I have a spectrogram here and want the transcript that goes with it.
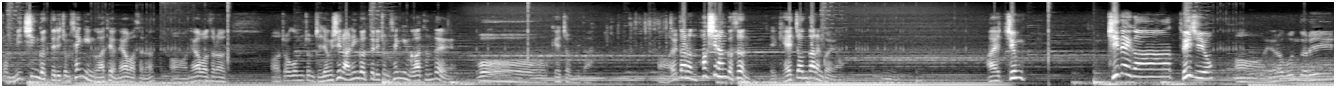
좀 미친 것들이 좀 생긴 것 같아요. 내가 봐서는. 어, 내가 봐서는 어, 조금 좀 제정신 아닌 것들이 좀 생긴 것 같은데, 오, 개쩝니다. 어, 일단은 확실한 것은 예, 개쩐다는 거예요. 음. 아, 지금 기대가 되지요. 어, 여러분들이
